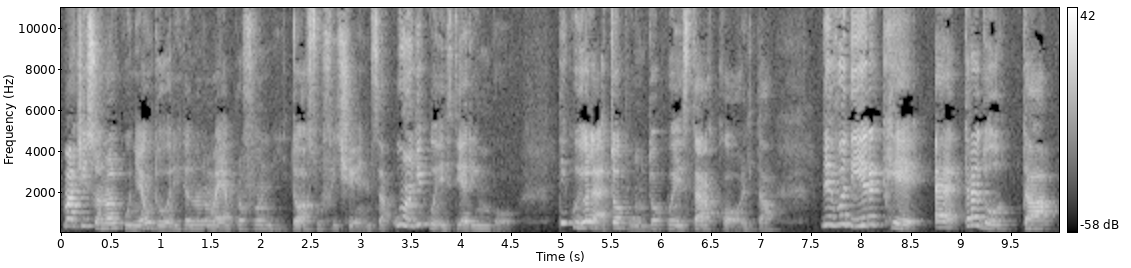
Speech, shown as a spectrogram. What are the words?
ma ci sono alcuni autori che non ho mai approfondito a sufficienza. Uno di questi è Rimbaud, di cui ho letto appunto questa raccolta. Devo dire che è tradotta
